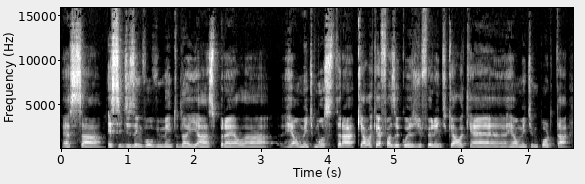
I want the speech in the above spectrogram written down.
essa, esse desenvolvimento da Yas para ela realmente mostrar que ela quer fazer coisas diferentes, que ela quer realmente importar.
